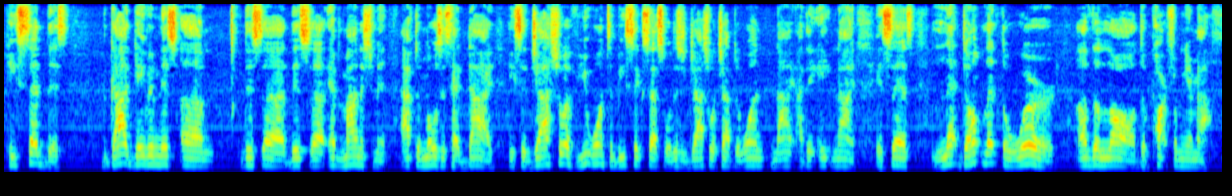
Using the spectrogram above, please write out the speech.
He said this. God gave him this um, this uh, this uh, admonishment after Moses had died. He said, Joshua, if you want to be successful, this is Joshua chapter one nine, I think eight nine. It says, let don't let the word of the law depart from your mouth.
